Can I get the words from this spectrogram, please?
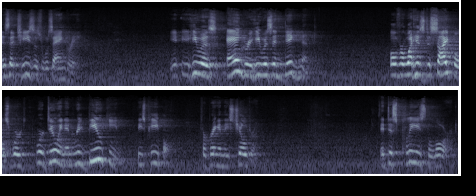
is that Jesus was angry. He was angry, he was indignant over what his disciples were, were doing and rebuking these people for bringing these children. It displeased the Lord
